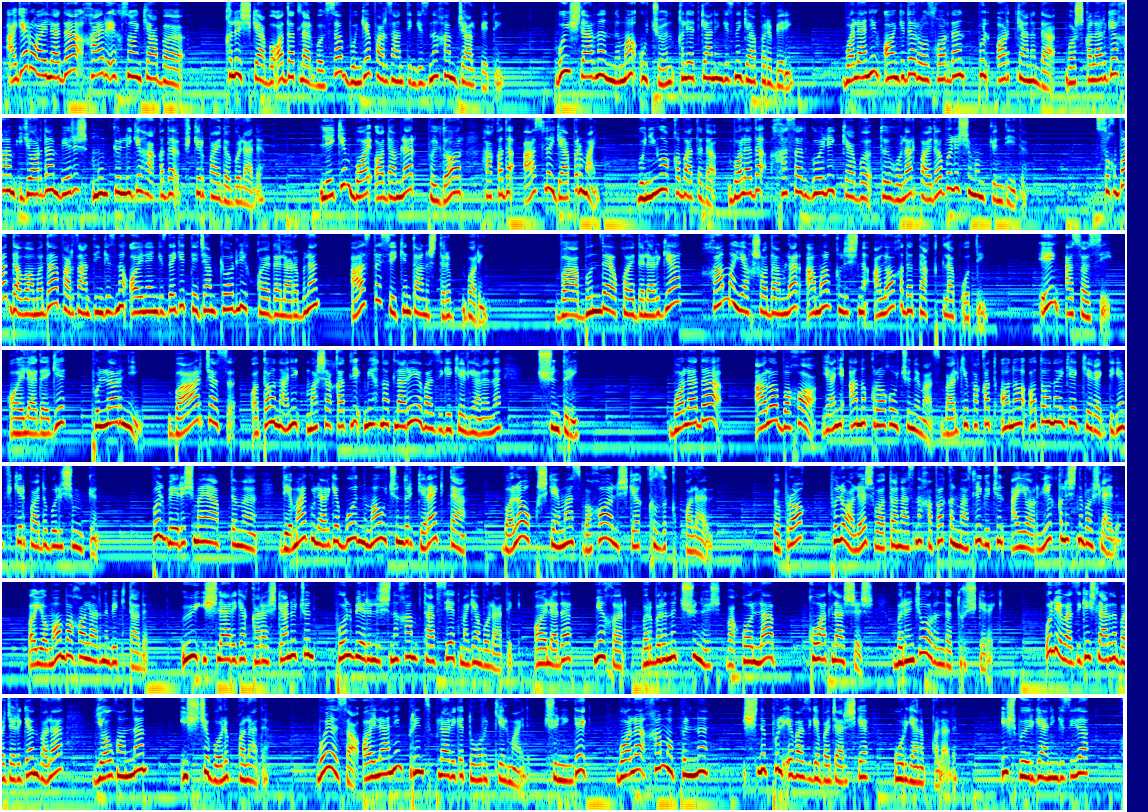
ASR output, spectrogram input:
Agar oilada xayr ehson kabi qilish kabi odatlar bo'lsa bunga farzandingizni ham jalb eting. Bu ishlarni nima uchun qilayotganingizni gapirib bering. Bolaning ongida ro'zg'ordan pul ortganida boshqalarga ham yordam berish mumkinligi haqida fikr paydo bo'ladi. Lekin boy odamlar puldor haqida aslo gapirmang. Buning oqibatida bolada hasadgo'ylik kabi tuyg'ular paydo bo'lishi mumkin deydi. Suhbat davomida farzandingizni oilangizdagi tejamkorlik qoidalari bilan asta sekin tanishtirib boring. Va bunday qoidalarga hamma yaxshi odamlar amal qilishni alohida ta'kidlab o'ting. Eng asosiy oiladagi pullarning barchasi ota onaning mashaqqatli mehnatlari evaziga kelganini tushuntiring. Bolada a'lo baho ya'ni aniqrog'i uchun emas balki faqat ona ota onaga kerak degan fikr paydo bo'lishi mumkin. Pul berishmayaptimi? Demak ularga bu nima uchundir kerakda? Bola o'qishga emas baho olishga qiziqib qoladi. Ko'proq pul olish va ota onasini xafa qilmaslik uchun ayyorlik qilishni boshlaydi va yomon baholarni bekitadi. Uy ishlariga qarashgani uchun pul berilishini ham tavsiya etmagan bo'lardik. Oilada mehr bir birini tushunish va qo'llab quvvatlashish birinchi o'rinda turishi kerak. Pul evaziga ishlarni bajargan bola yolg'ondan ishchi bo'lib qoladi. Bu esa oilaning prinsiplariga to'g'ri kelmaydi. Shuningdek bola hamma pulni ishni pul evaziga bajarishga o'rganib qoladi. Ish buyurganingizda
